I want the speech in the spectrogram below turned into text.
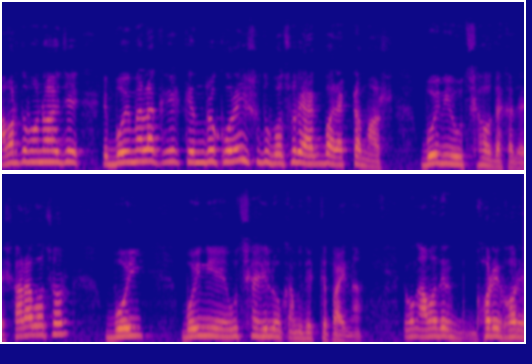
আমার তো মনে হয় যে বইমেলাকে কেন্দ্র করেই শুধু বছরে একবার, একটা মাস বই নিয়ে উৎসাহ দেখা যায়। সারা বছর বই বই নিয়ে উৎসাহী লোক আমি দেখতে পাই না। এবং আমাদের ঘরে ঘরে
